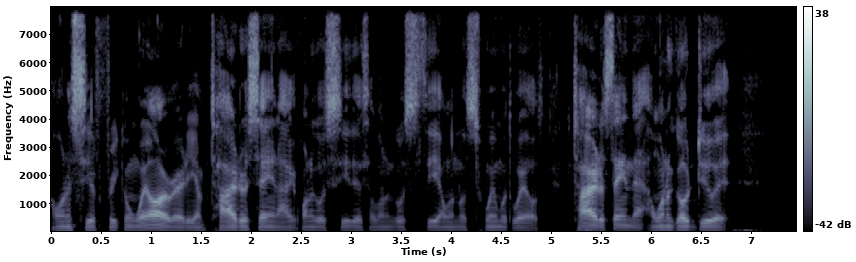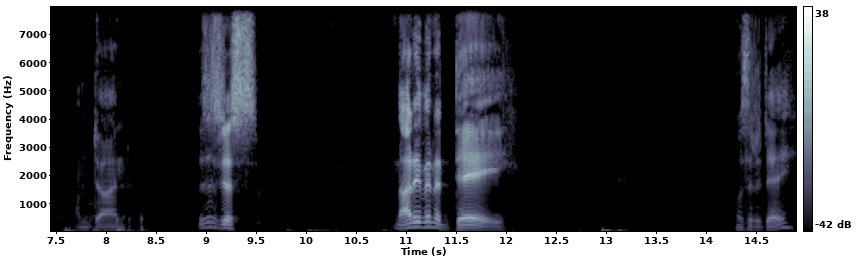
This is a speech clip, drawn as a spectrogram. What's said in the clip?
I want to see a freaking whale already. I'm tired of saying I want to go see this. I want to go see. I want to swim with whales. I'm tired of saying that. I want to go do it. I'm done. This is just not even a day. Was it a day?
